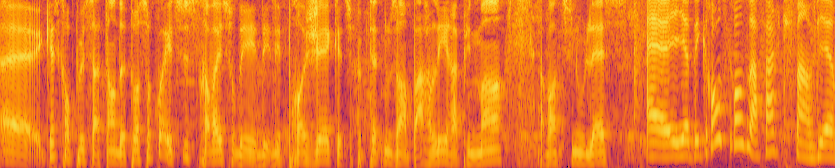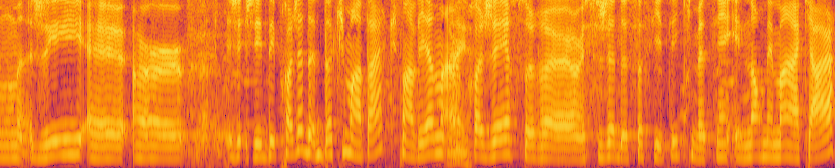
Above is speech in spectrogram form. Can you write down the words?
euh, qu'est-ce qu'on peut s'attendre de toi? Sur quoi? Et-tu tu travailles sur des, des, des projets que tu peux peut-être nous en parler rapidement avant que tu nous laisses? Euh, Il y a des grosses, grosses affaires qui s'en viennent. J'ai euh, un, j'ai des projets de documentaires qui s'en viennent. Un projet sur euh, un sujet de société qui me tient énormément à cœur,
